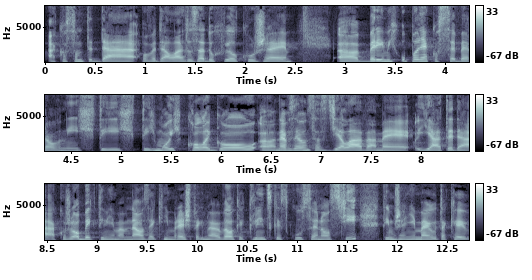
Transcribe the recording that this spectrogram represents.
Ako som teda povedala dozadu chvíľku, že uh, beriem ich úplne ako seberovných, tých, tých mojich kolegov, uh, navzájom sa vzdelávame. Ja teda akože objektívne mám naozaj k ním rešpekt, majú veľké klinické skúsenosti, tým, že nemajú také,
